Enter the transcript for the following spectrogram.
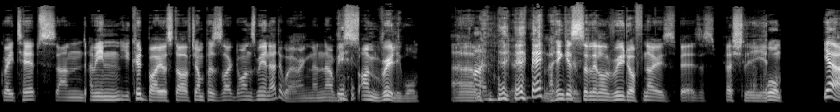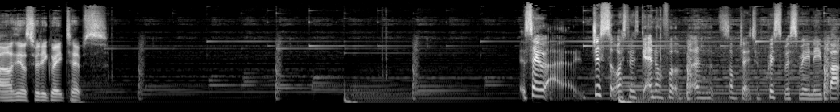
Great tips. And I mean, you could buy your staff jumpers like the ones me and Ed are wearing, then that'll be, I'm really warm. Um, I think it's a little Rudolph nose bit, especially warm. Yeah, I think that's really great tips. So, uh, just sort of, I suppose, getting off of the subject of Christmas, really. But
